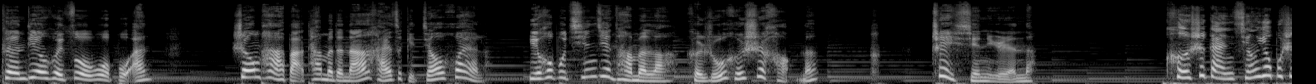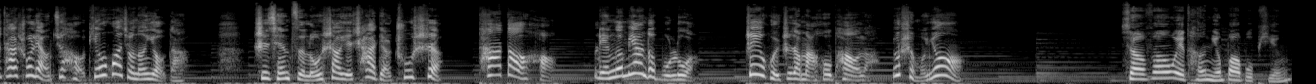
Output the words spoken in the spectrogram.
肯定会坐卧不安，生怕把他们的男孩子给教坏了。以后不亲近他们了，可如何是好呢？这些女人呢？可是感情又不是他说两句好听话就能有的。之前子龙少爷差点出事，他倒好，连个面都不露。这回知道马后炮了，有什么用？小芳为唐宁抱不平，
